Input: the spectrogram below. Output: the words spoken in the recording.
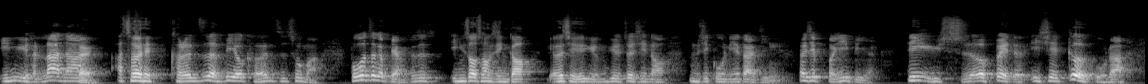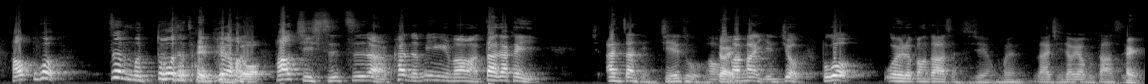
盈余很烂啊，对啊，所以可能之人必有可恨之处嘛。不过这个表就是营收创新高，而且是元月最新哦，不是过年代金，而且本益比啊低于十二倍的一些个股啦。好，不过这么多的股票，好几十只啦，看得密密麻麻，大家可以按暂停截图哈，慢慢研究。不过为了帮大家省时间，我们来请教妖股大师，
